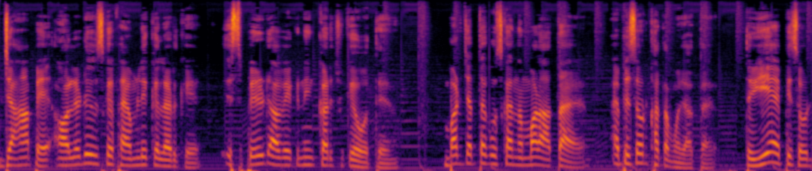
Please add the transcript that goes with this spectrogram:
जहाँ पे ऑलरेडी उसके फैमिली के लड़के स्पिरिट अवेकनिंग कर चुके होते हैं। बट जब तक उसका नंबर आता है एपिसोड खत्म हो जाता है। तो ये episode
